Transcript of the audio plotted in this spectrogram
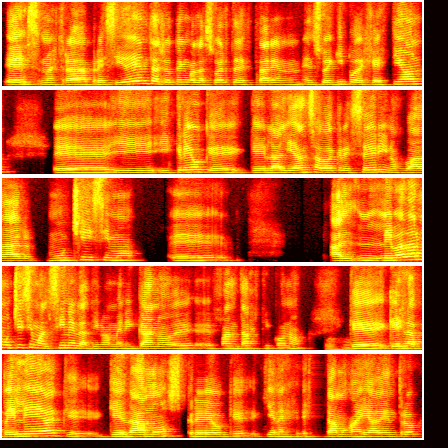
es nuestra presidenta, yo tengo la suerte de estar en, su equipo de gestión. y, creo que, que, la alianza va a crecer y nos va a dar muchísimo le va a dar muchísimo al cine latinoamericano de, fantástico, ¿no? que, es la pelea que, damos, creo que quienes estamos ahí adentro,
